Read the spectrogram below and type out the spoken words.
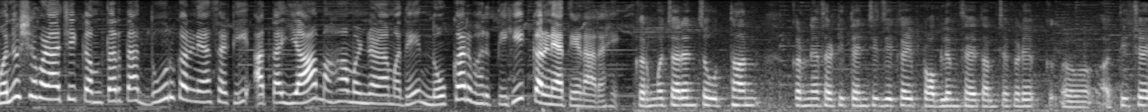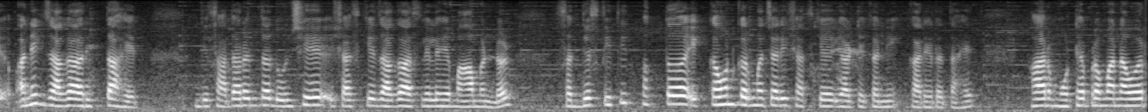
मनुष्यबळाची कमतरता दूर करण्यासाठी आता या महामंडळामध्ये नोकर भरतीही करण्यात येणार आहे. कर्मचाऱ्यांचं उत्थान करण्यासाठी त्यांचे जे काही प्रॉब्लेम्स आहेत आमच्याकडे अतिशय अनेक जागा रिक्त आहेत. म्हणजे साधारणतः दोनशे शासकीय जागा असलेले हे महामंडळ सद्यस्थितीत फक्त एक्कावन्न कर्मचारी शासकीय या ठिकाणी कार्यरत आहेत. फार मोठ्या प्रमाणावर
